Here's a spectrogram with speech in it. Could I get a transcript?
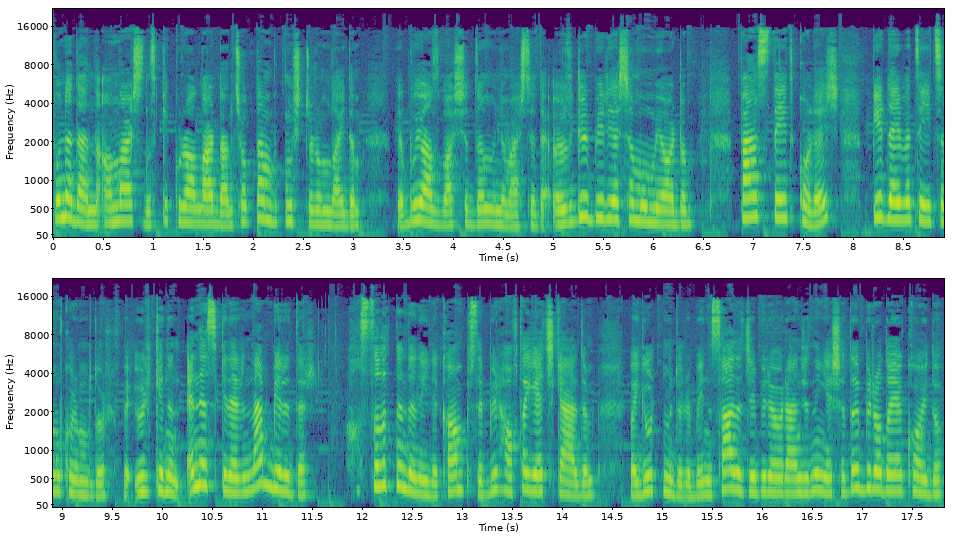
Bu nedenle anlarsınız ki kurallardan çoktan bıkmış durumdaydım ve bu yaz başladığım üniversitede özgür bir yaşam umuyordum. Penn State College bir devlet eğitim kurumudur ve ülkenin en eskilerinden biridir. Hastalık nedeniyle kampüse bir hafta geç geldim ve yurt müdürü beni sadece bir öğrencinin yaşadığı bir odaya koydu.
